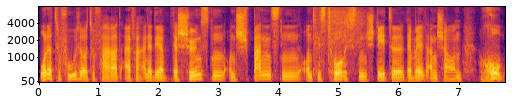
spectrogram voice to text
oder zu Fuß oder zu Fahrrad einfach eine der, der schönsten und spannendsten und historischsten Städte der Welt anschauen. Rom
